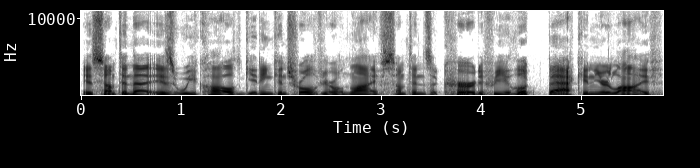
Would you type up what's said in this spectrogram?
is something that is we call getting control of your own life. Something's occurred. If you look back in your life,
